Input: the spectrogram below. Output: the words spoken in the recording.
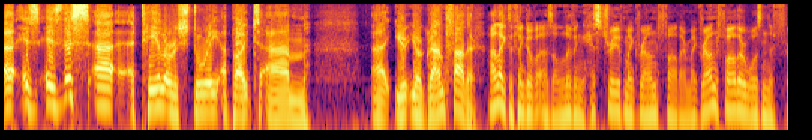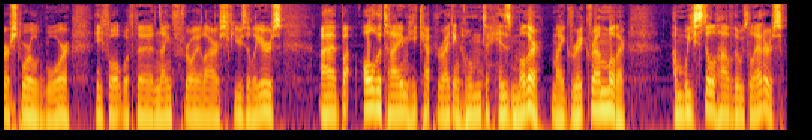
Uh, is, is this uh, a tale or a story about, um, uh, your, your grandfather? I like to think of it as a living history of my grandfather. My grandfather was in the First World War. He fought with the 9th Royal Irish Fusiliers. Uh, but all the time he kept writing home to his mother, my great grandmother, and we still have those letters.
